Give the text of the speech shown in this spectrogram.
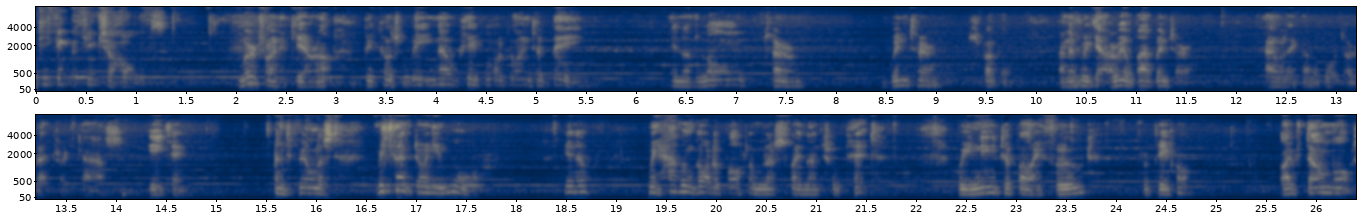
What do you think the future holds? We're trying to gear up because we know people are going to be in a long term winter struggle. And if we get a real bad winter, how are they going to afford their electric, gas, heating? And to be honest, we can't do any more. You know, we haven't got a bottomless financial pit. We need to buy food for people. I've done what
